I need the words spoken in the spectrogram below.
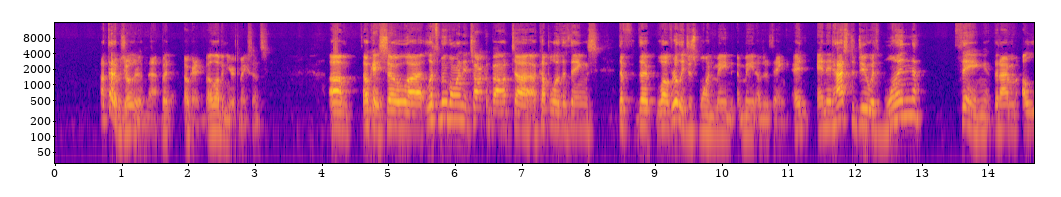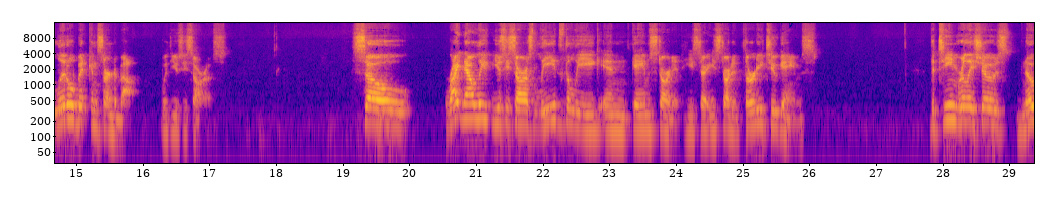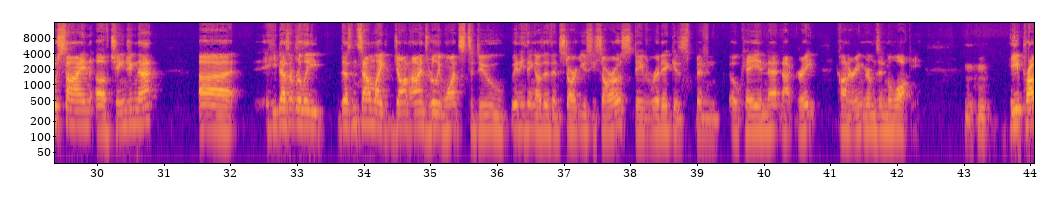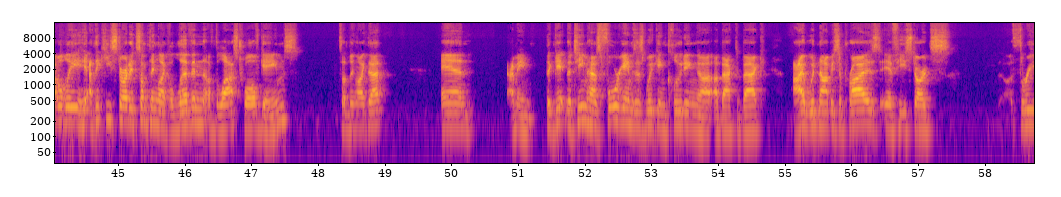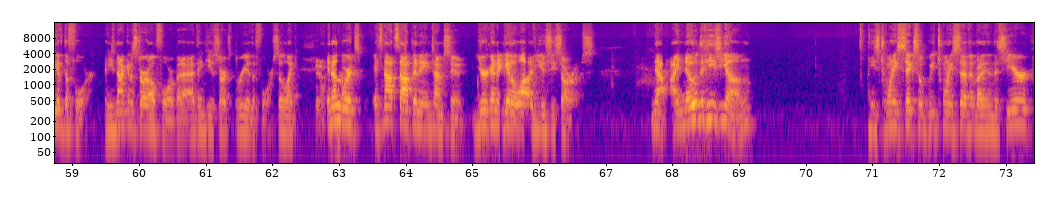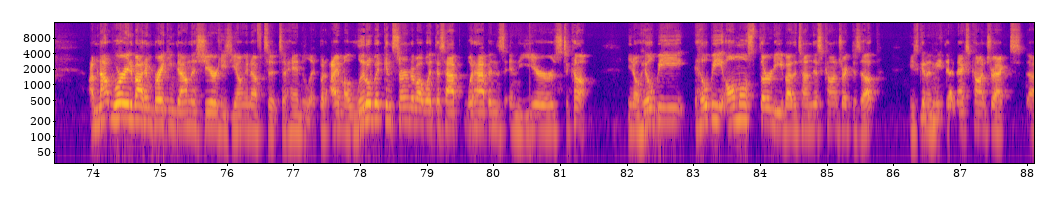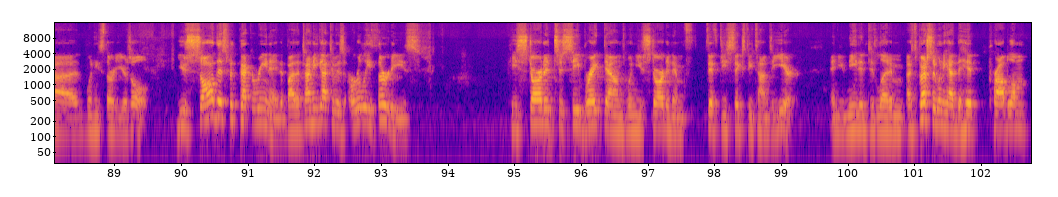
I thought it was earlier than that, but okay, eleven years makes sense. Um, okay, so uh, let's move on and talk about uh, a couple other things. The the well, really just one main main other thing, and and it has to do with one thing that I'm a little bit concerned about with Juuse Saros. So right now, Juuse Saros leads the league in games started. He start, he started 32 games. The team really shows no sign of changing that. Uh, he doesn't really doesn't sound like John Hynes really wants to do anything other than start Juuse Saros. David Rittich has been okay in that, not great. Connor Ingram's in Milwaukee. hmm He probably, I think he started something like 11 of the last 12 games, something like that. And I mean, the the team has four games this week, including uh, a back to back. I would not be surprised if he starts three of the four. He's not going to start all four, but I think he starts three of the four. So, like, Yeah. in other words, it's not stopping anytime soon. You're going to get a lot of Juuse Saros. Now, I know that he's young. He's 26. He'll be 27 by the end of this year. I'm not worried about him breaking down this year. He's young enough to, to handle it, but I'm a little bit concerned about what this hap- what happens in the years to come. You know, he'll be he'll be almost 30 by the time this contract is up. He's going to Mhm. need that next contract uh, when he's 30 years old. You saw this with Pekka Rinne that by the time he got to his early 30s, he started to see breakdowns when you started him 50, 60 times a year. And you needed to let him, especially when he had the hip problem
